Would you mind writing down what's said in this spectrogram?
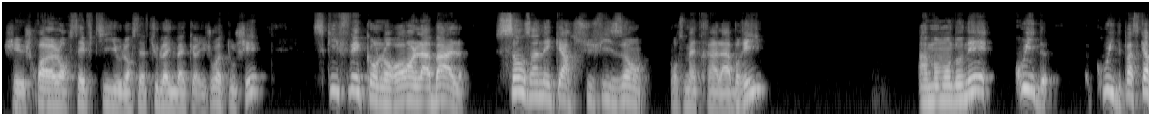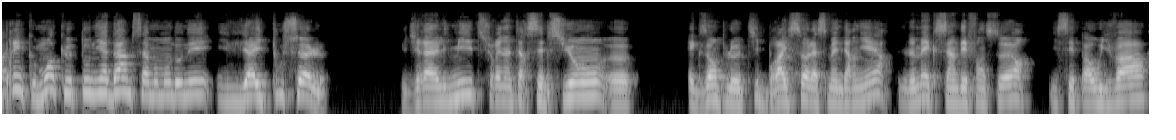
Je, crois leur safety ou leur safety linebacker, il joue à toucher. Ce qui fait qu'on leur rend la balle sans un écart suffisant pour se mettre à l'abri. à un moment donné, quid Quid Parce qu'après, que moi, que Tony Adams, à un moment donné, il y aille tout seul, je dirais à la limite, sur une interception, euh, exemple type Bryce la semaine dernière, le mec, c'est un défenseur, il sait pas où il va,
